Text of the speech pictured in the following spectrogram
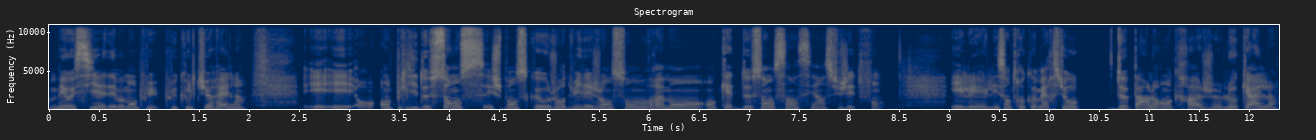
mais aussi des moments plus, culturels et, emplis de sens. Et je pense qu'aujourd'hui, les gens sont vraiment en, quête de sens. Hein, c'est un sujet de fond. Et les, les centres commerciaux de par leur ancrage local,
